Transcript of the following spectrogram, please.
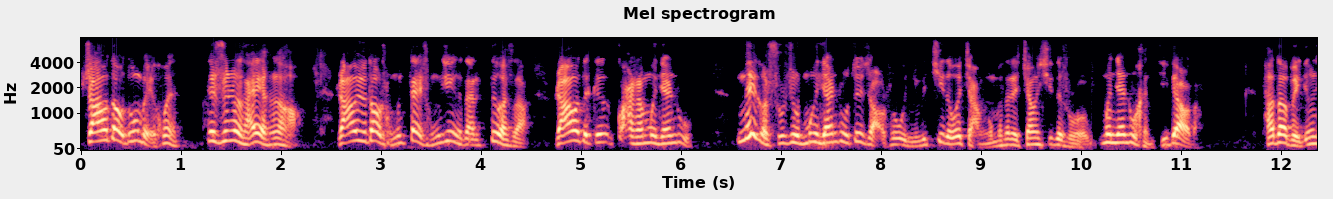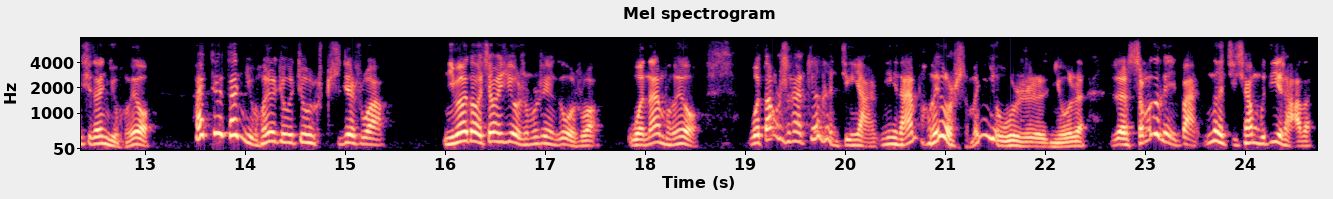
然后到东北混，那孙政才也很好，然后又到重在重庆在嘚瑟，然后再跟挂上孟建柱。那个时候就孟建柱最早的时候，你们记得我讲过吗？他在江西的时候，孟建柱很低调的。他到北京去，他女朋友，哎，这他女朋友就就直接说啊，你们要到江西有什么事情跟我说。我男朋友，我当时还真很惊讶，你男朋友什么牛是牛是，这什么都给你办，弄几千亩地啥的。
